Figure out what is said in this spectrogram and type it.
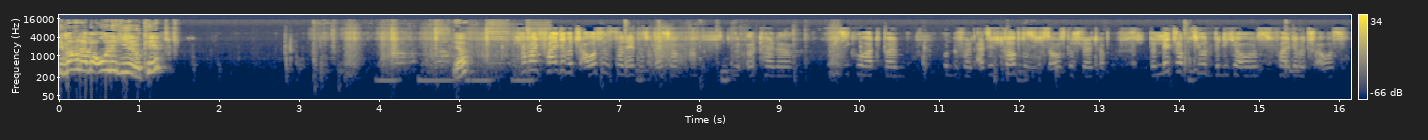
Wir machen aber ohne Heal, okay? Ja? Ich habe halt Falldamage aus, das ist dann etwas besser. Damit man keine Risiko hat beim Hundefallen. Also ich glaube, dass ich es ausgestellt habe. Bei Match-Option bin ich ja aus Falldamage aus.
